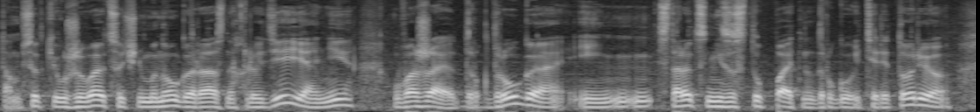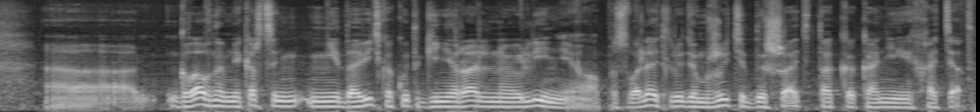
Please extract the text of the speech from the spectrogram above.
Там все-таки уживаются очень много разных людей, и они уважают друг друга и стараются не заступать на другую территорию. Э, главное, мне кажется, не давить какую-то генеральную линию, а позволять людям жить и дышать так, как они хотят.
